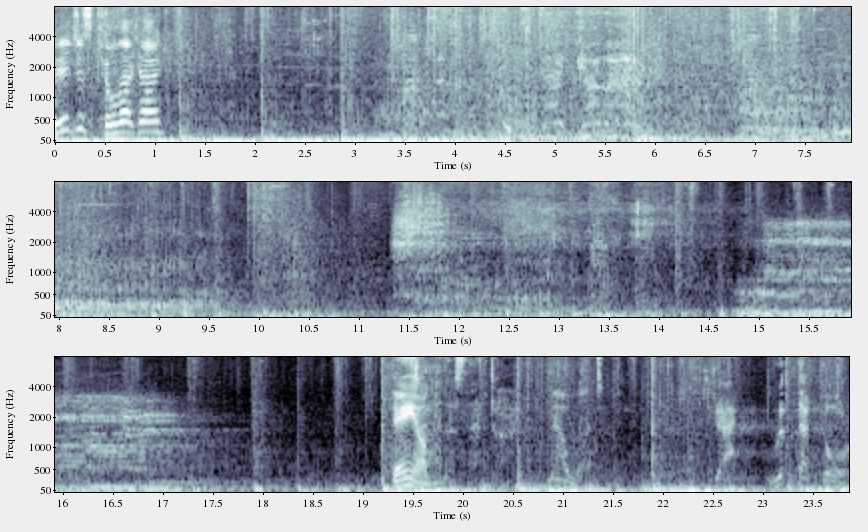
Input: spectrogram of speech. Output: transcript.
Did it just kill that guy? Damn. That's that time. Now what? Jack, rip that door.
